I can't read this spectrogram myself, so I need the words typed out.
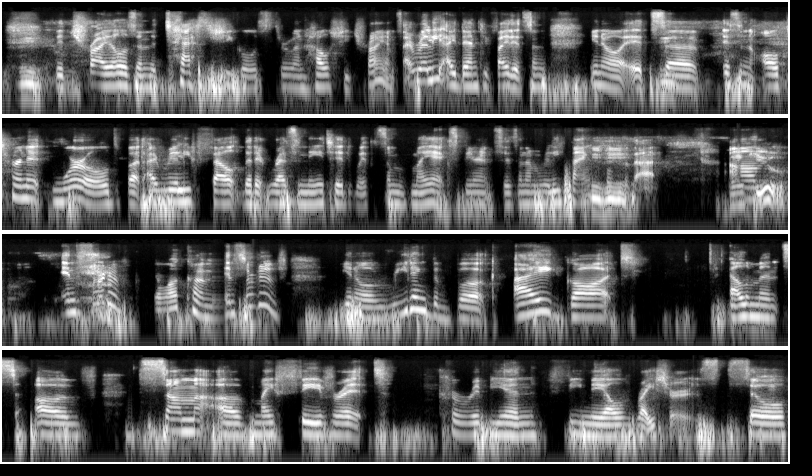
the trials and the tests she goes through and how she triumphs. I really identified it. And you know, it's a it's an alternate world, but I really felt that it resonated with some of my experiences, and I'm really thankful mm-hmm. for that. Thank um, you in sort of you're welcome. In sort of, you know, reading the book, I got elements of some of my favorite Caribbean female writers. So,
